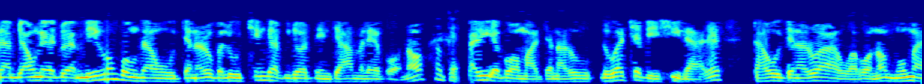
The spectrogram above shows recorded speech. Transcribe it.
စံပြောင်းတဲ့အတွက် မေးခွန်းပုံစံကို ကျနော်တို့ ဘယ်လိုချဉ်းကပ်ပြီးတော့ သင်ကြားမလဲပေါ့နော်။အဲဒီအပေါ်မှာ ကျနော်တို့ လိုအပ်ချက်တွေရှိလာတယ် ဒါကို ကျနော်တို့က မွမ်းမံ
